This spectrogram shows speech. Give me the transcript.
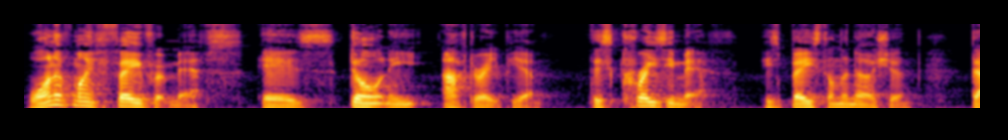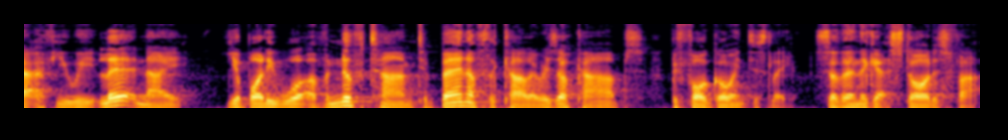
One of my favourite myths is don't eat after 8 pm. This crazy myth is based on the notion that if you eat late at night, your body won't have enough time to burn off the calories or carbs before going to sleep. So then they get stored as fat.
